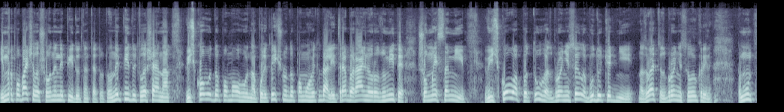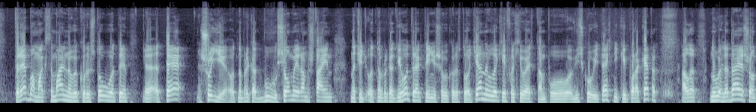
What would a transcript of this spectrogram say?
І ми побачили, що вони не підуть на це. Тобто вони підуть лише на військову допомогу, на політичну допомогу і так далі. І треба реально розуміти, що ми самі військова потуга, збройні сили будуть одні. Називаються Збройні Сили України. Тому треба максимально використовувати е, те. Що є? От, наприклад, був сьомий Рамштайн, значить, от, наприклад, його треба активніше використовувати. Я не великий фахівець там по військовій техніці, по ракетах, але ну виглядає, що.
